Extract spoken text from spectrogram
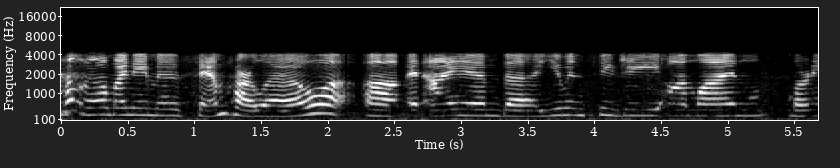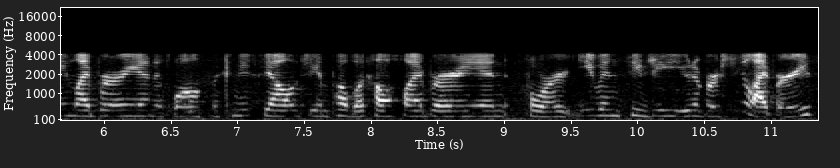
hello, my name is Sam Harlow, um, and I am the UNCG online learning librarian as well as the kinesiology and public health librarian for UNCG University Libraries.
